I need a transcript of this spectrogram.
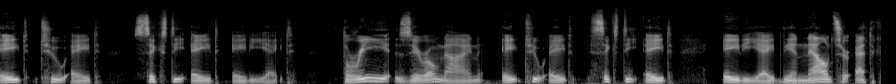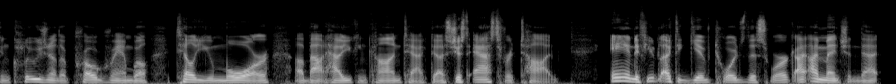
828 6888. 309 828 6888. The announcer at the conclusion of the program will tell you more about how you can contact us. Just ask for Todd. And if you'd like to give towards this work, I, I mentioned that.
